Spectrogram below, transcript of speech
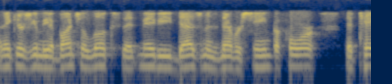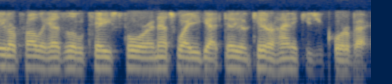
I think there's going to be a bunch of looks that maybe Desmond's never seen before that Taylor probably has a little taste for, and that's why you got Taylor, Taylor as your quarterback.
